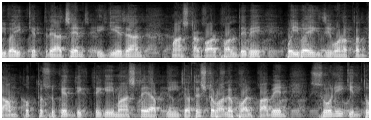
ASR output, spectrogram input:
বৈবাহিক ক্ষেত্রে আছেন, এগিয়ে যান। মাসটা গড়ফল দেবে। বৈবাহিক জীবন অর্থাৎ দাম্পত্য সুখের দিক থেকে এই মাসটায় আপনি যথেষ্ট ভালো ফল পাবেন। শনি কিন্তু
